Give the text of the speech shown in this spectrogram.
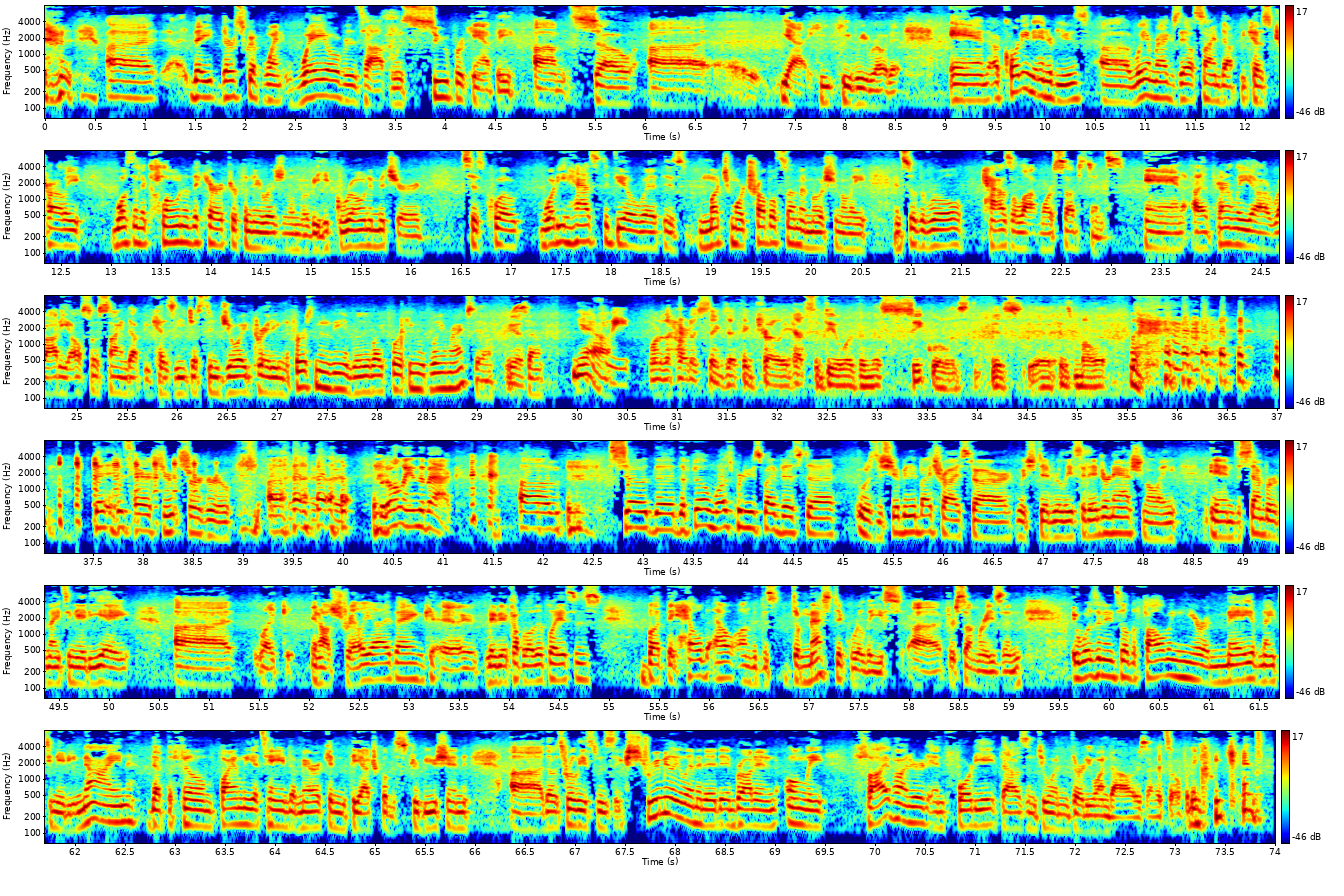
uh, they their script went way over the top. It was super campy. Um, so uh, yeah, he, he rewrote it. And according to interviews, uh, William Ragsdale signed up because Charlie wasn't a clone of the character from the original movie. He'd grown and matured. He says, "quote What he has to deal with is much more troublesome emotionally, and so the role has a lot more substance." And uh, apparently, uh, Roddy also signed up because he just enjoyed creating the first movie and really liked working with William Ragsdale. Yeah. So yeah, Sweet. One of the hardest things I think Charlie has to deal with in this sequel is is uh, his mullet. his hair sure, sure grew. Uh, but only in the back. um, so the the film was produced by Vista. It was distributed by TriStar, which did release it internationally in December of 1988. Uh, like in Australia, I think, uh, maybe a couple other places. But they held out on the dis- domestic release uh, for some reason. It wasn't until the following year, in May of 1989, that the film finally attained American theatrical distribution. Uh, though its release was extremely limited and brought in only $548,231 on its opening weekend.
